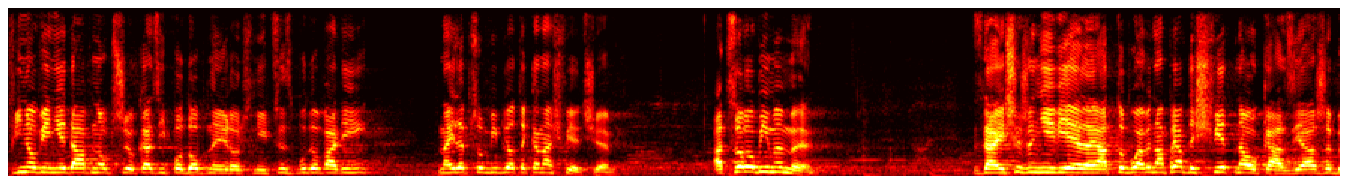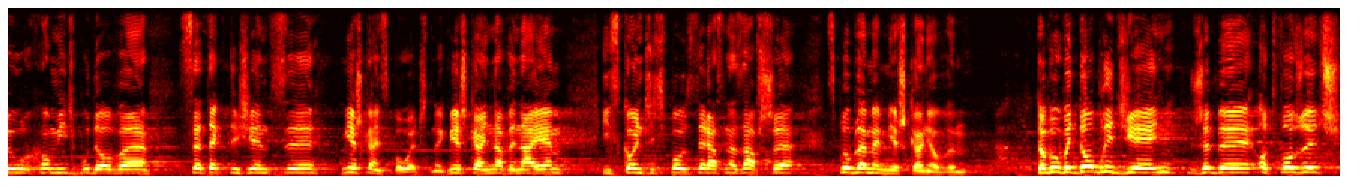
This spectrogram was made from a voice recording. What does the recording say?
Finowie niedawno przy okazji podobnej rocznicy zbudowali najlepszą bibliotekę na świecie. A co robimy my? Zdaje się, że niewiele, a to byłaby naprawdę świetna okazja, żeby uruchomić budowę setek tysięcy mieszkań społecznych, mieszkań na wynajem i skończyć w Polsce raz na zawsze z problemem mieszkaniowym. To byłby dobry dzień, żeby otworzyć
